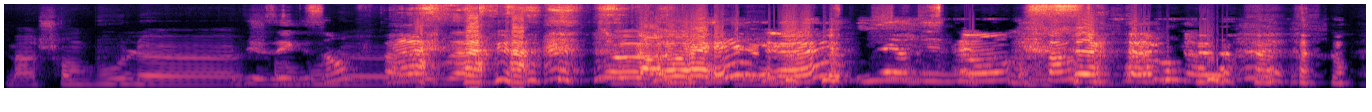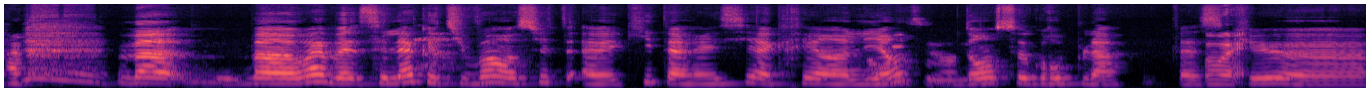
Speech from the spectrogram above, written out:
ben, chamboule euh, Des chamboule, exemples euh, par euh, ouais, ben, ben ouais, ben c'est là que tu vois ensuite avec qui tu as réussi à créer un lien Oui, dans ce groupe-là. Parce Ouais. que euh,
